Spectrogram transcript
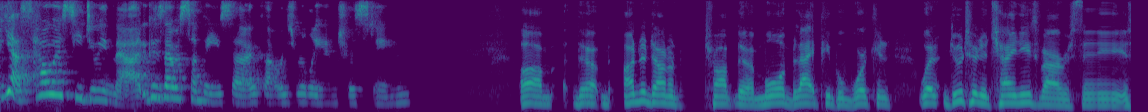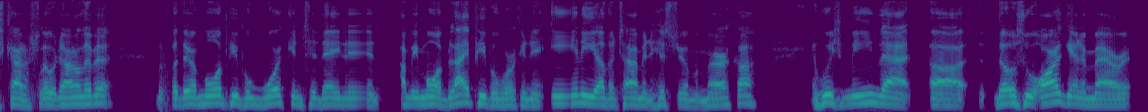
yes, how is he doing that? Because that was something you said I thought was really interesting. um, there under Donald Trump, there are more black people working. Well, due to the Chinese virus thing, it's kind of slowed down a little bit. But, there are more people working today than I mean, more black people working than any other time in the history of America, and which mean that uh, those who are getting married,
